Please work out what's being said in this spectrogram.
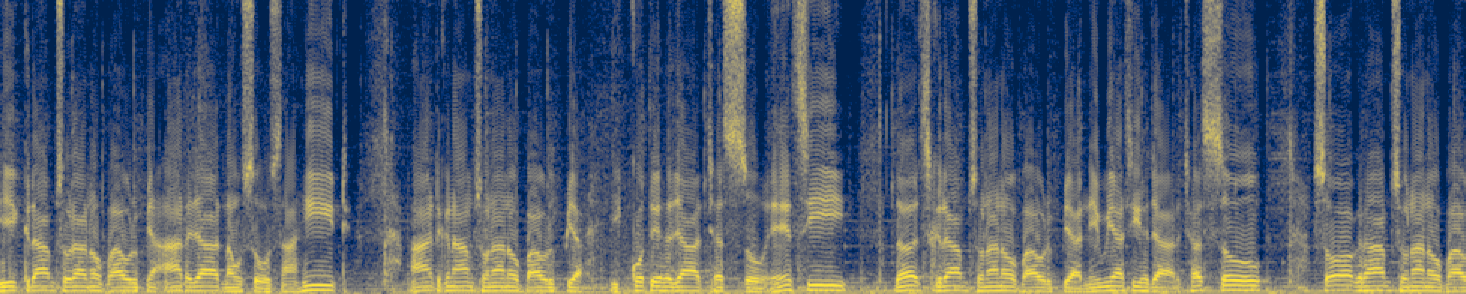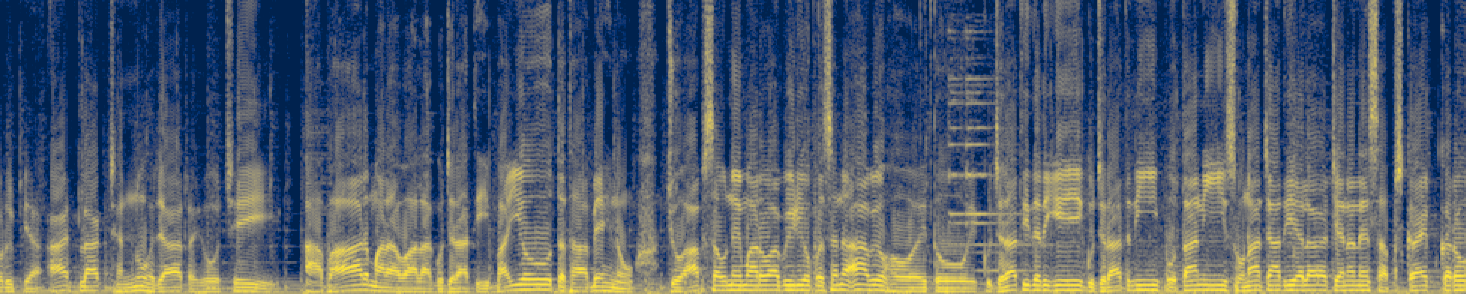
એક ગ્રામ સોનાનો ભાવ રૂપિયા આઠ હજાર નવસો સાહીઠ. આઠ ગ્રામ સોનાનો ભાવ રૂપિયા એકોતેર હજાર છસો એંસી. દસ ગ્રામ સોનાનો ભાવ રૂપિયા નેવ્યાસી હજાર છસો. સો ગ્રામ સોનાનો ભાવ રૂપિયા આઠ લાખ છન્નું હજાર રહ્યો છે. આભાર મારા વાલા ગુજરાતી ભાઈઓ તથા બહેનો. જો આપ સૌને મારો આ વીડિયો પસંદ આવ્યો હોય તો એક ગુજરાતી તરીકે ગુજરાતની પોતાની સોના ચાંદી એલર્ટ ચેનલને સબસ્ક્રાઈબ કરો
